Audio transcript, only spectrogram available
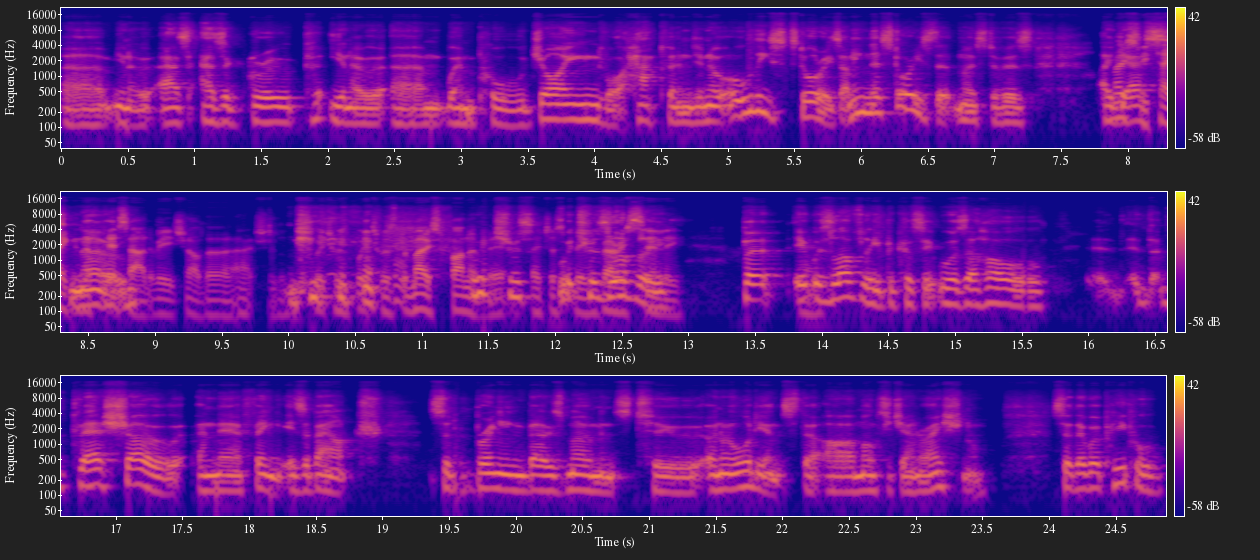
um, you know, as as a group, you know, um, when Paul joined, what happened, you know, all these stories. I mean, they're stories that most of us, I Mostly guess, taking know. the piss out of each other, actually, which was which was the most fun of which it. Was, They're just which being was very lovely. silly. But it yeah. was lovely because it was a whole. Their show and their thing is about sort of bringing those moments to an audience that are multi generational. So there were people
